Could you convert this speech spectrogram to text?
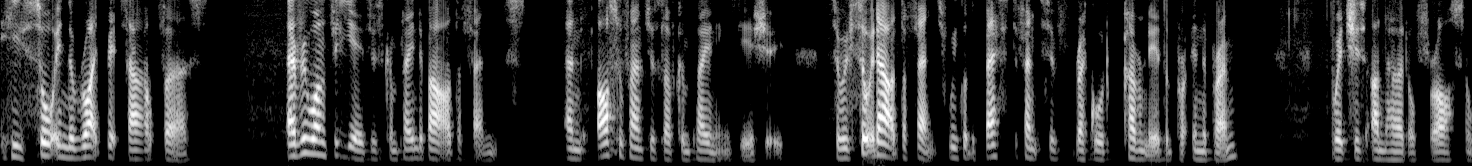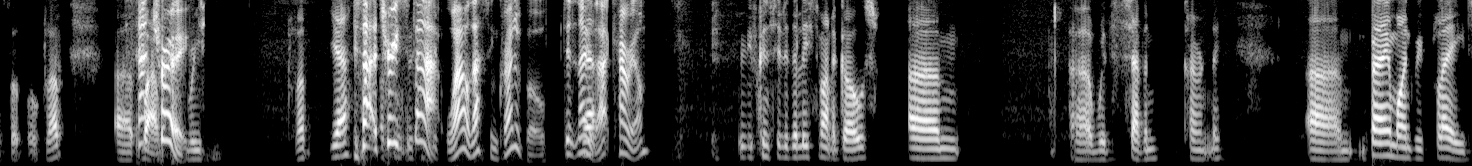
he's sorting the right bits out first. Everyone for years has complained about our defence, and Arsenal fans just love complaining is the issue. So we've sorted out a defence. We've got the best defensive record currently the, in the Prem, which is unheard of for Arsenal Football Club. Uh, is that well, true? Re- club. Yeah. Is that a true stat? Wow, that's incredible. Didn't know yeah. that. Carry on. We've considered the least amount of goals, um, uh, with seven currently. Um, bearing in mind we played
